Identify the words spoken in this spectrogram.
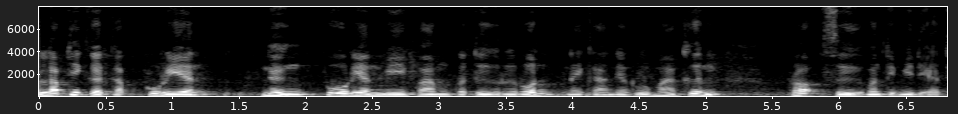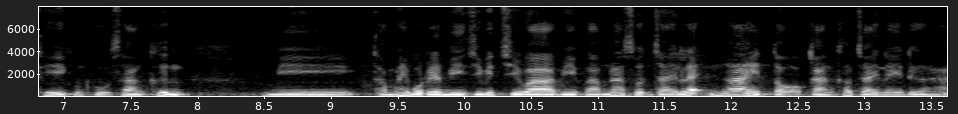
ลลัพธ์ที่เกิดกับผู้เรียน 1. ผู้เรียนมีความกระตือรือร้นในการเรียนรู้มากขึ้น เพราะสื่อมัลติมีเดียที่คุณครูสร้างขึ้น มีทำให้บทเรียนมีชีวิตชีวา มีความน่าสนใจและง่ายต่อการเข้าใจในเนื้อหา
